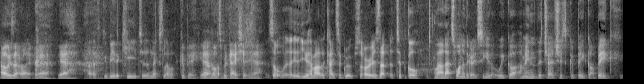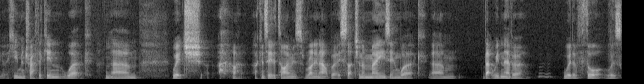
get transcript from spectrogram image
Oh, is that right? Yeah, yeah. I think it could be the key to the next level. Could be. Yeah, Yeah. multiplication. Yeah. So uh, you have other kinds of groups, or is that a typical? Well, that's one of the groups. So you got, we've got. I mean, the church has got big, got a big human trafficking work, um, which I, can see the time is running out. But it's such an amazing work um, that we never would have thought was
